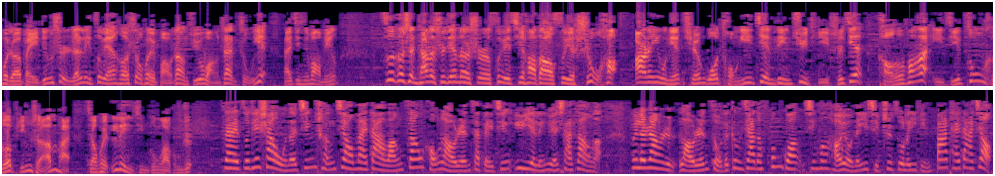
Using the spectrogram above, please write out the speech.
或者北京市人力资源和社会保障局网站主页来进行报名。资格审查的时间呢是四月七号到四月十五号。二零一五年全国统一鉴定具体时间、考核方案以及综合评审安排将会另行公告通知。在昨天上午呢，京城叫卖大王臧洪老人在北京玉叶陵园下葬了。为了让老人走得更加的风光，亲朋好友呢一起制作了一顶八抬大轿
